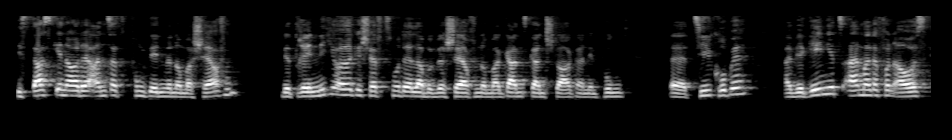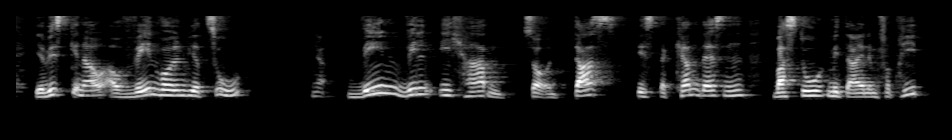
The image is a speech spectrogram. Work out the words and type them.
ist das genau der Ansatzpunkt, den wir nochmal schärfen. Wir drehen nicht euer Geschäftsmodell, aber wir schärfen nochmal ganz, ganz stark an den Punkt äh, Zielgruppe. Aber wir gehen jetzt einmal davon aus, ihr wisst genau, auf wen wollen wir zu, Ja. wen will ich haben. So, und das ist der Kern dessen, was du mit deinem Vertrieb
